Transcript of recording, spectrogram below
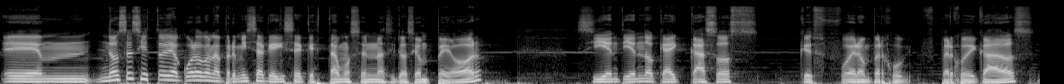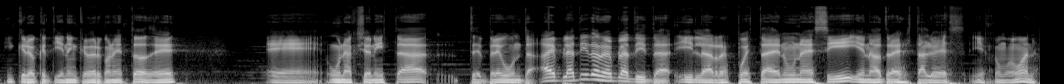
eh, no sé si estoy de acuerdo con la premisa que dice que estamos en una situación peor. Sí entiendo que hay casos que fueron perju- perjudicados y creo que tienen que ver con esto de eh, un accionista te pregunta, ¿hay platita o no hay platita? Y la respuesta en una es sí y en la otra es tal vez. Y es como, bueno,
